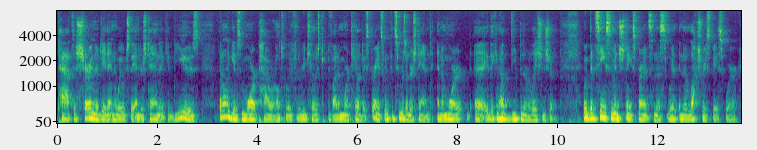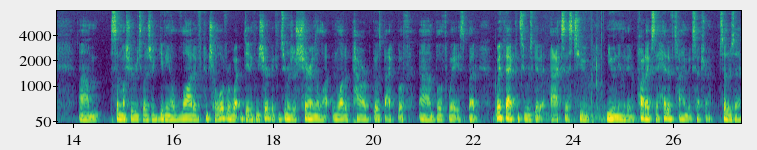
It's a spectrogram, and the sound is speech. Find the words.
path to sharing their data in a way which they understand and could use, that only gives more power ultimately for the retailers to provide a more tailored experience when consumers understand and a more uh, they can help deepen the relationship we've been seeing some interesting experiments in this in the luxury space where um, some luxury retailers are giving a lot of control over what data can be shared, but consumers are sharing a lot, and a lot of power goes back both uh, both ways. But with that, consumers get access to new and innovative products ahead of time, etc. So there's a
